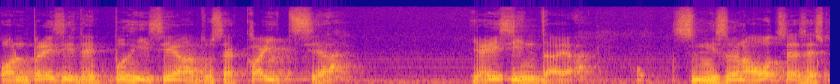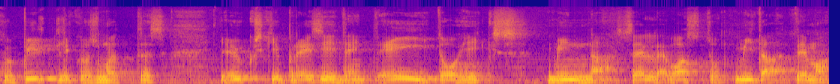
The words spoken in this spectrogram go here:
on president põhiseaduse kaitsja ja esindaja nii sõna otseses kui piltlikus mõttes ja ükski president ei tohiks minna selle vastu, mida tema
